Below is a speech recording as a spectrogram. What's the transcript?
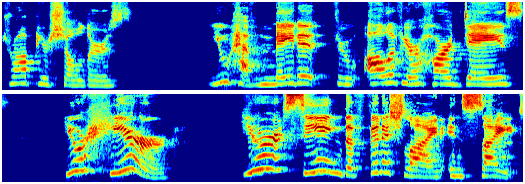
drop your shoulders. You have made it through all of your hard days. You're here. You're seeing the finish line in sight.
